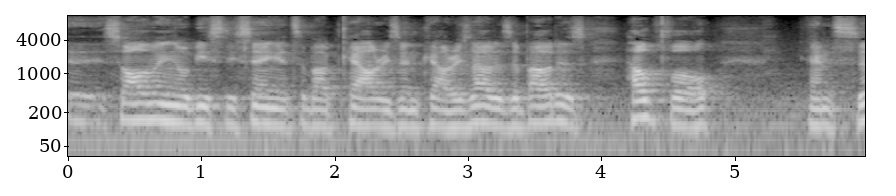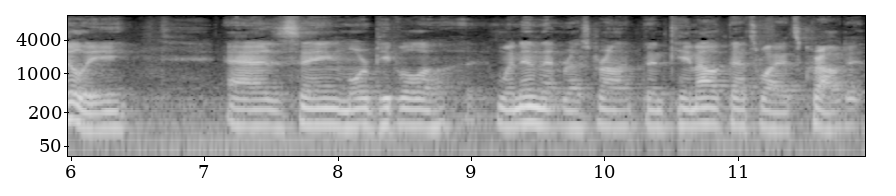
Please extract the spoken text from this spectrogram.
Uh, solving obesity, saying it's about calories in, calories out, is about as helpful and silly as saying more people went in that restaurant than came out, that's why it's crowded.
